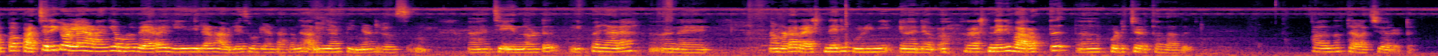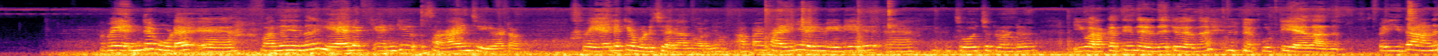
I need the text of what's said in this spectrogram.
അപ്പോൾ പച്ചരിക്കുള്ളതാണെങ്കിൽ നമ്മൾ വേറെ രീതിയിലാണ് അവലേസ് പൊടി ഉണ്ടാക്കുന്നത്. അത് ഞാൻ പിന്നീട് ദിവസം ചെയ്യുന്നുണ്ട്. ഇപ്പം ഞാൻ നമ്മുടെ റേഷനരി പുഴുങ്ങി പിന്നെ റേഷനരി വറുത്ത് പൊടിച്ചെടുത്തതാണ് അത്. അതൊന്ന് തിളച്ച് വരട്ടെ. അപ്പം എന്റെ കൂടെ വന്ന് നിന്ന് ഏലക്ക എനിക്ക് സഹായം ചെയ്യും കേട്ടോ. അപ്പം ഏലക്ക പൊടിച്ചു തരാമെന്ന് പറഞ്ഞു. അപ്പം കഴിഞ്ഞ ഒരു വീഡിയോയിൽ ഏഹ്, ചോദിച്ചിട്ടുണ്ട്. ഈ ഉറക്കത്തിൽ നിന്ന് എഴുന്നേറ്റ് വരുന്ന കുട്ടി ഏതാന്ന്. അപ്പൊ ഇതാണ്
